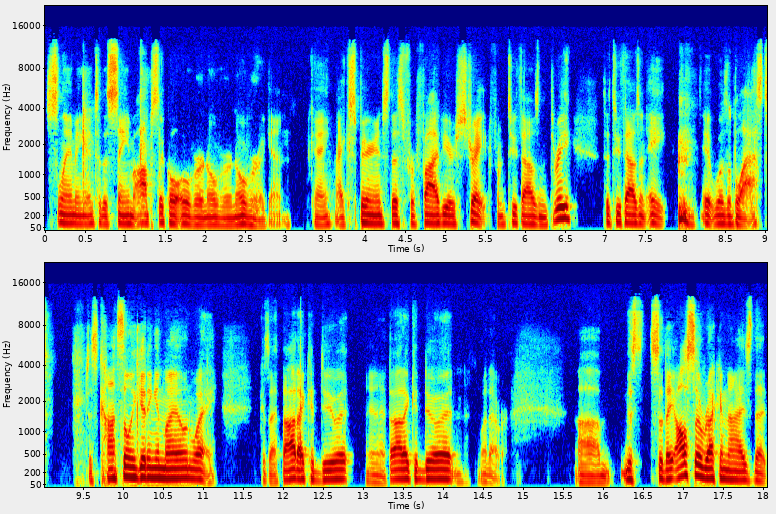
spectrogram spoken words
slamming into the same obstacle over and over and over again. Okay. I experienced this for five years straight from 2003 to 2008. it was a blast, just constantly getting in my own way because I thought I could do it and I thought I could do it, whatever. Um, this so they also recognize that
